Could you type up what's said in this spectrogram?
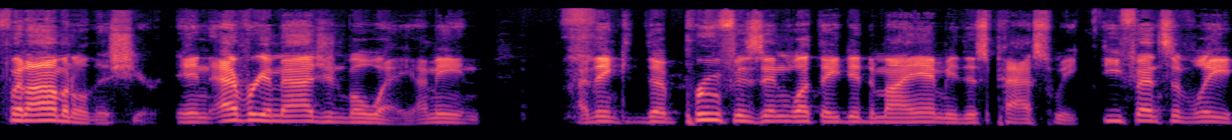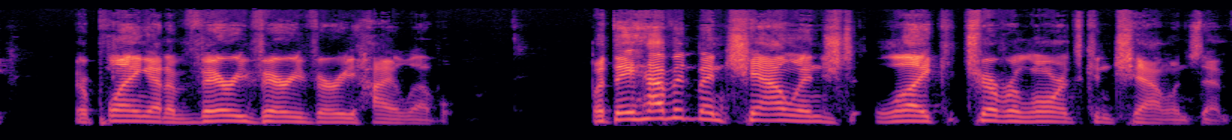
phenomenal this year in every imaginable way. I mean, I think the proof is in what they did to Miami this past week. Defensively, they're playing at a very, very, very high level. But they haven't been challenged like Trevor Lawrence can challenge them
